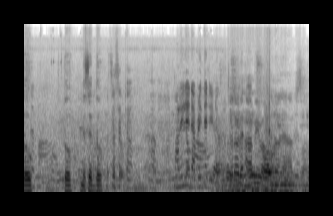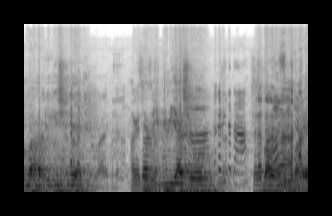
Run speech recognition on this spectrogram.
3 23 23မောင်လေးလည်းဒါပြိတ္တတွေတော့ ကျွန်တော်လည်းအားပေးပါဦးကျွန်တော်လည်းအားပေးပါ Cinema application ရဲ့ဟုတ်ကဲ့ကျေးဇူး Premiere Show ငကတိတတာ ဒါတော့ပါတယ်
